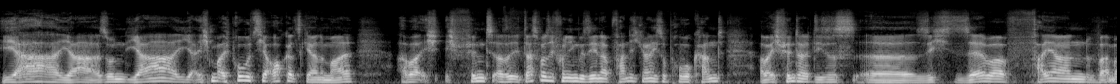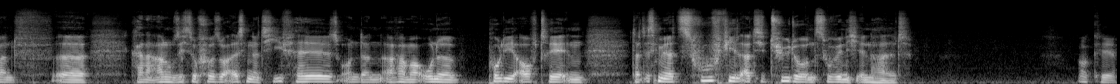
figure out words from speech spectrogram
Ja, ja, also ja, ja, ich, ich provoziere auch ganz gerne mal. Aber ich, ich finde, also das, was ich von ihm gesehen habe, fand ich gar nicht so provokant. Aber ich finde halt dieses äh, sich selber feiern, weil man äh, keine Ahnung, sich so für so alternativ hält und dann einfach mal ohne Pulli auftreten, das ist mir zu viel Attitüde und zu wenig Inhalt. Okay.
